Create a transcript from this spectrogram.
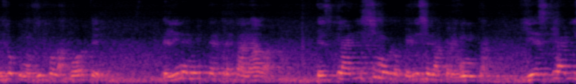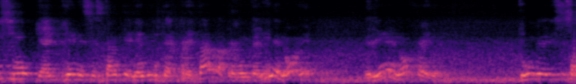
es lo que nos dijo la Corte. El INE no interpreta nada. Es clarísimo lo que dice la pregunta y es clarísimo que hay quienes están queriendo interpretar la pregunta. El INE no, ¿eh? El INE no, Jaime tú me dices,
